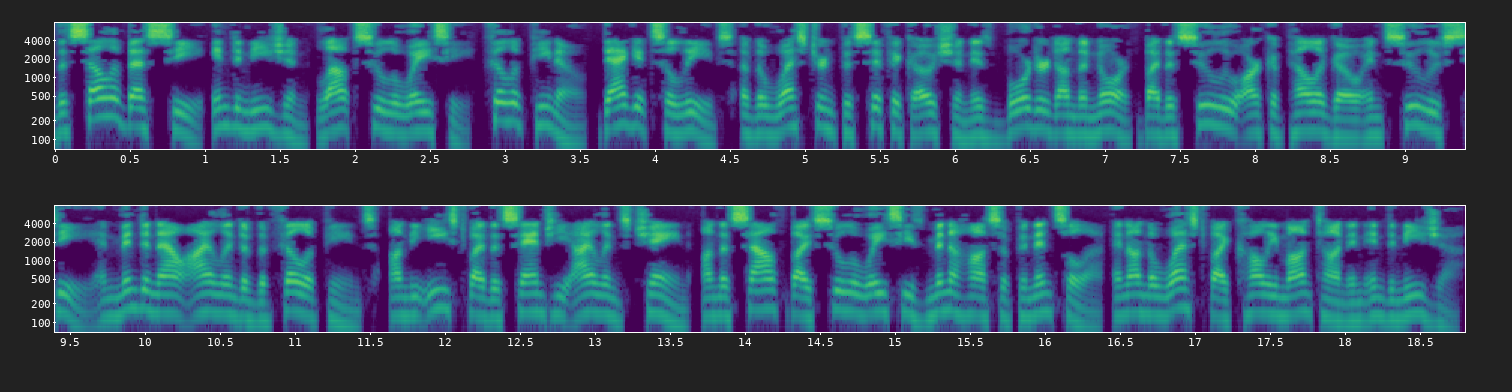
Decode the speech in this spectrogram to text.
The Celebes Sea Indonesian, Laut Sulawesi, Filipino, Dagat Celebes of the western Pacific Ocean is bordered on the north by the Sulu Archipelago and Sulu Sea and Mindanao Island of the Philippines, on the east by the Sangi Islands chain, on the south by Sulawesi's Minahasa Peninsula, and on the west by Kalimantan in Indonesia.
